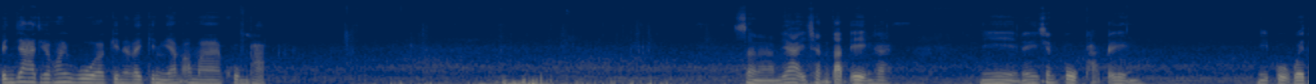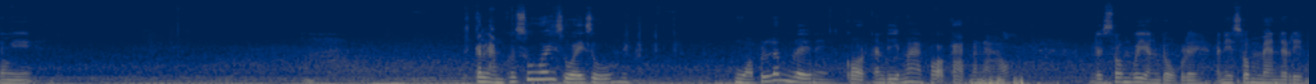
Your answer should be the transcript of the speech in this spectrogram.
เป็นหญ้าที่เขาให้วัวกินอะไรกินเงี้ยเอามาคลุมผัก สนามหญ้าอีฉันตัดเองค่ะ นี่นี่ฉันปลูกผักเอง มีปลูกไว้ตรงนี้ กระหล่ำเขาสวยสวยสูงนี่หัวเปเริ่มเลยเนี่ยกอดกันดีมากเพราะอากาศมาหนาว แล้วส้มก็ยังดกเลย อันนี้ส้มแมนดาริน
